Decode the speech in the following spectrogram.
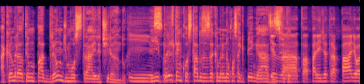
a câmera ela tem um padrão de mostrar ele atirando. Isso. E por ele estar encostado, às vezes a câmera não consegue pegar. Às Exato, fica... a parede atrapalha, ou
